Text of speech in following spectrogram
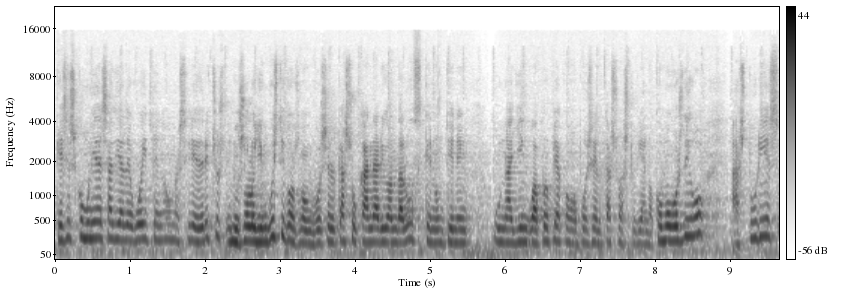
que esas comunidades a día de hoy tengan una serie de derechos, no solo lingüísticos, como puede ser el caso canario-andaluz, que no tienen una lengua propia, como puede ser el caso asturiano. Como os digo, Asturias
